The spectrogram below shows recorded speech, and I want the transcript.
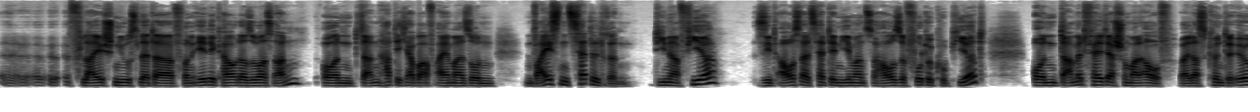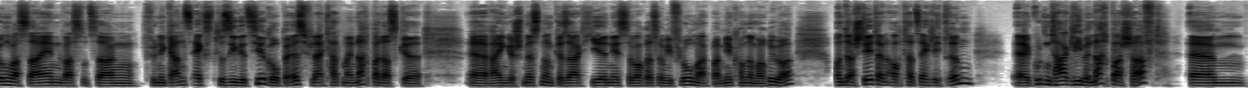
äh, Fleisch-Newsletter von Edeka oder sowas an. Und dann hatte ich aber auf einmal so einen, einen weißen Zettel drin, DIN A4, sieht aus, als hätte ihn jemand zu Hause fotokopiert. Und damit fällt er schon mal auf, weil das könnte irgendwas sein, was sozusagen für eine ganz exklusive Zielgruppe ist. Vielleicht hat mein Nachbar das ge, äh, reingeschmissen und gesagt, hier nächste Woche ist irgendwie Flohmarkt bei mir, komm doch mal rüber. Und da steht dann auch tatsächlich drin, äh, guten Tag, liebe Nachbarschaft. Ähm,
